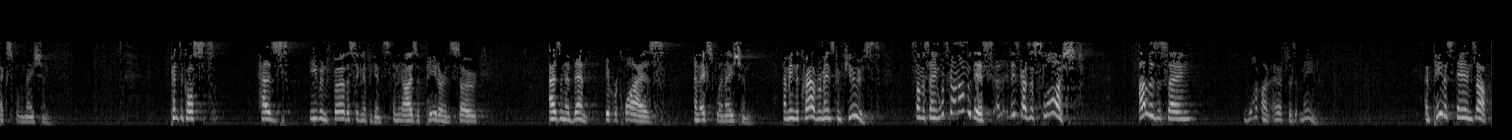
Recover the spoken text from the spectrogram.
explanation. Pentecost has even further significance in the eyes of Peter, and so, as an event, it requires an explanation. I mean, the crowd remains confused. Some are saying, What's going on with this? These guys are sloshed. Others are saying, What on earth does it mean? And Peter stands up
